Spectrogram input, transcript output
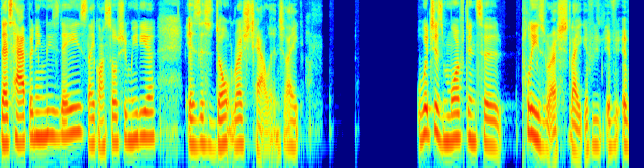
that's happening these days like on social media is this don't rush challenge. Like which is morphed into please rush. Like if you if, if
